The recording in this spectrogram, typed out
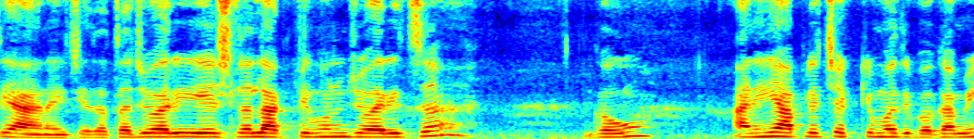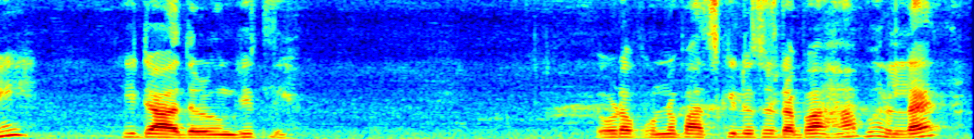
ते आणायचे आता ज्वारी यशला लागते म्हणून ज्वारीचं गहू. आणि हे आपल्या चक्कीमध्ये बघा मी ही डाळ दळून घेतली. एवढा पूर्ण पाच किलोचा डबा हा भरला आहे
